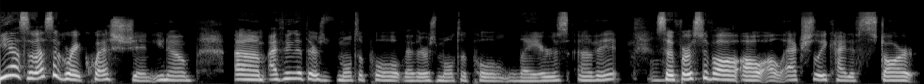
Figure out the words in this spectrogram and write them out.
Yeah, so that's a great question. You know, um, I think that there's multiple that there's multiple layers of it. Mm-hmm. So first of all, I'll I'll actually kind of start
